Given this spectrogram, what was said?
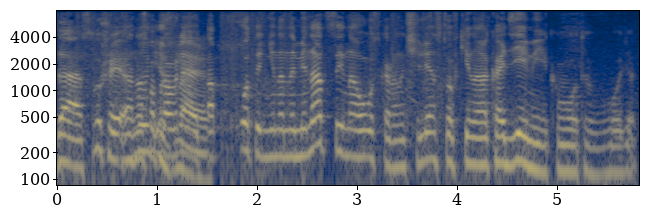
Да, слушай, а нас Ну, не поправляют, там квоты не на номинации на Оскар, а на членство в киноакадемии квоты вводят.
